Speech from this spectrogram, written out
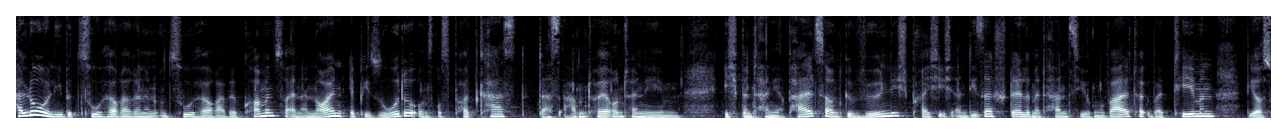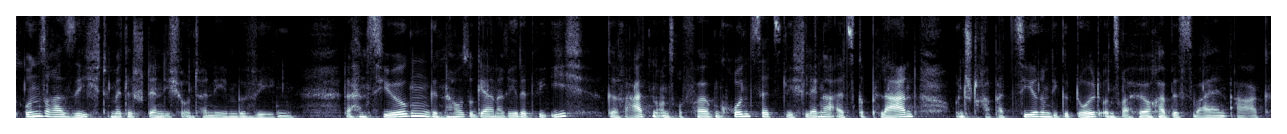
Hallo, liebe Zuhörerinnen und Zuhörer, willkommen zu einer neuen Episode unseres Podcasts Das Abenteuerunternehmen. Ich bin Tanja Palzer und gewöhnlich spreche ich an dieser Stelle mit Hans-Jürgen Walter über Themen, die aus unserer Sicht mittelständische Unternehmen bewegen. Da Hans-Jürgen genauso gerne redet wie ich, geraten unsere Folgen grundsätzlich länger als geplant und strapazieren die Geduld unserer Hörer bisweilen arg.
